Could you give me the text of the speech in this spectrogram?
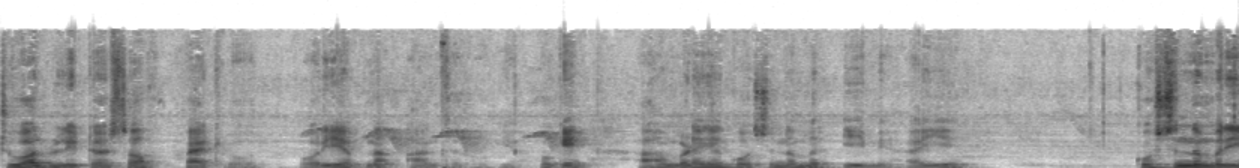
twelve litres of petrol और ये अपना आंसर हो गया। ओके हम बढ़ेंगे क्वेश्चन नंबर ई में। आइए। क्वेश्चन नंबर ई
